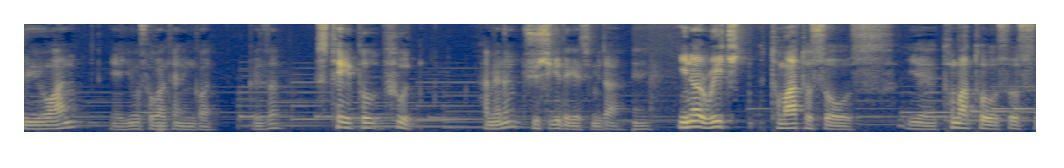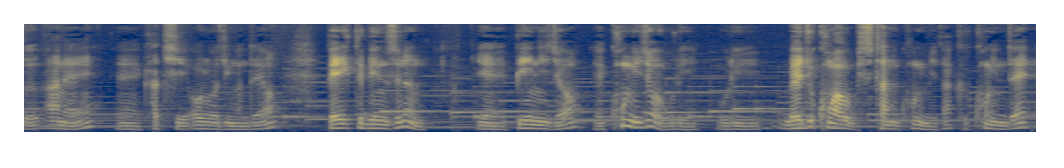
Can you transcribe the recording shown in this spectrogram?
주요한 예, 요소가 되는 것. 그래서 staple food 하면은 주식이 되겠습니다. 예. In a rich tomato sauce, 예, 토마토 소스 안에 예, 같이 어우러진 건데요. baked beans는 예, 빈이죠. 예, 콩이죠. 우리 우리 메주 콩하고 비슷한 콩입니다. 그 콩인데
